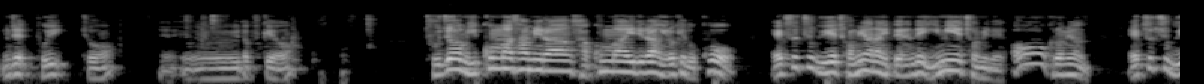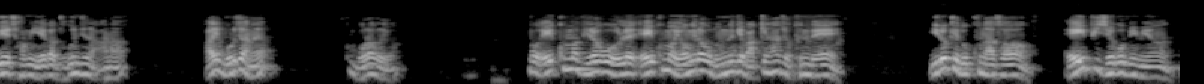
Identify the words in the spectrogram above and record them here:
문제 보이죠? 예, 여기다 풀게요. 2점 2,3이랑 4,1이랑 이렇게 놓고 x축 위에 점이 하나 있다는데 임의의 점이래. 어, 그러면 x축 위에 점이 얘가 누군지는 아나? 아예 모르지 않아요? 그럼 뭐라 그래요? 뭐 a, b라고 원래 a, 0이라고 놓는 게 맞긴 하죠. 근데 이렇게 놓고 나서 ap 제곱이면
